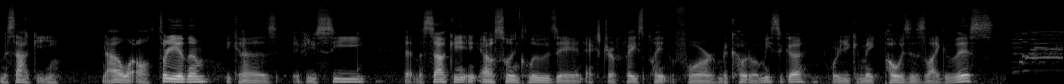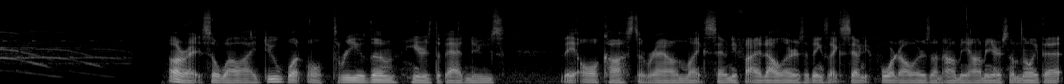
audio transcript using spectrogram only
Misaki. Now I want all three of them because if you see that Misaki also includes a, an extra faceplate for Mikoto Misaka where you can make poses like this. Alright, so while I do want all three of them, here's the bad news. They all cost around like $75. I think it's like $74 on AmiAmi or something like that.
